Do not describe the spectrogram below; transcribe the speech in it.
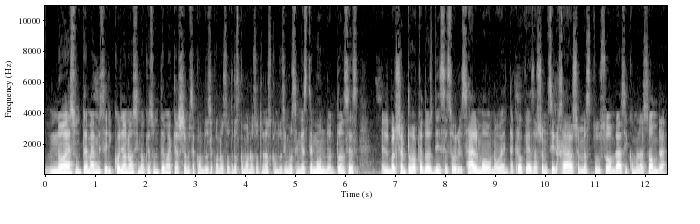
no es un tema de misericordia o no, sino que es un tema que Hashem se conduce con nosotros como nosotros nos conducimos en este mundo. Entonces, el Baal Shem dice sobre el Salmo 90, creo que es Hashem Silja, Hashem es tu sombra, así como la sombra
